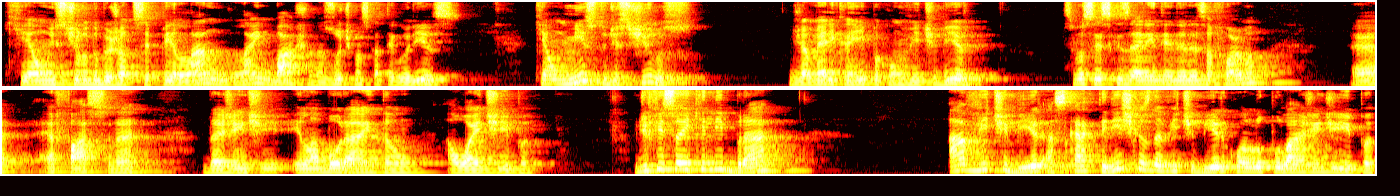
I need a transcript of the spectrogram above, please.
que é um estilo do BJCP lá, lá embaixo, nas últimas categorias, que é um misto de estilos de American IPA com Wheat Beer. Se vocês quiserem entender dessa forma, é, é fácil, né? Da gente elaborar então a White IPA. O difícil é equilibrar a Vitibir, as características da Vitibir com a lupulagem de IPA.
